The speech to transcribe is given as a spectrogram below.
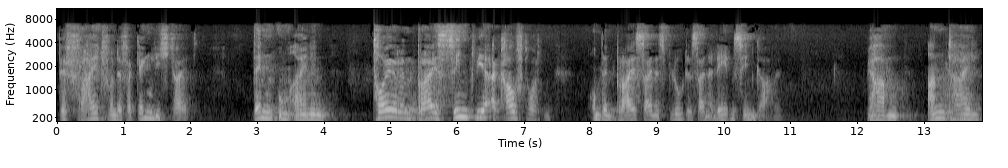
befreit von der Vergänglichkeit. Denn um einen teuren Preis sind wir erkauft worden, um den Preis seines Blutes, seiner Lebenshingabe. Wir haben Anteil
